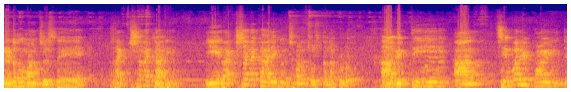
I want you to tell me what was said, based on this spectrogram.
రెండోది మనం చూస్తే రక్షణ కార్యం. ఈ రక్షణ కార్యం గురించి మనం చూస్తున్నప్పుడు ఆ వ్యక్తి ఆ చివరి పాయింట్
